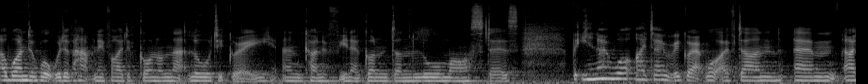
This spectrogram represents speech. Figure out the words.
I wonder what would have happened if I'd have gone on that law degree and kind of, you know, gone and done law masters. But you know what? I don't regret what I've done. Um, I,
